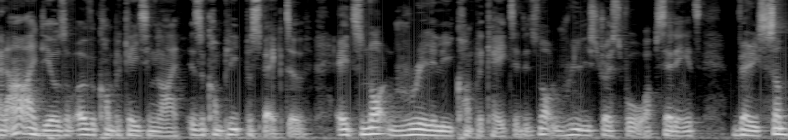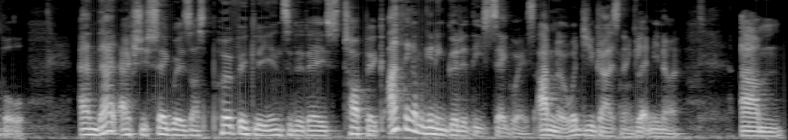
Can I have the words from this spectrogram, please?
And our ideals of overcomplicating life is a complete perspective. It's not really complicated. It's not really stressful or upsetting. It's very simple. And that actually segues us perfectly into today's topic. I think I'm getting good at these segues. I don't know. What do you guys think? Let me know. Um,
